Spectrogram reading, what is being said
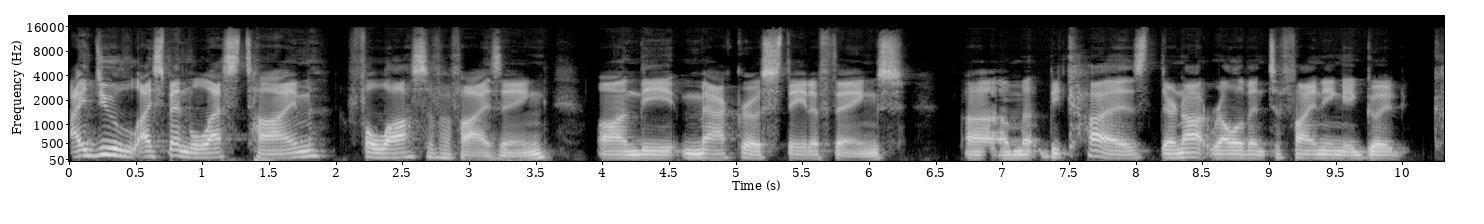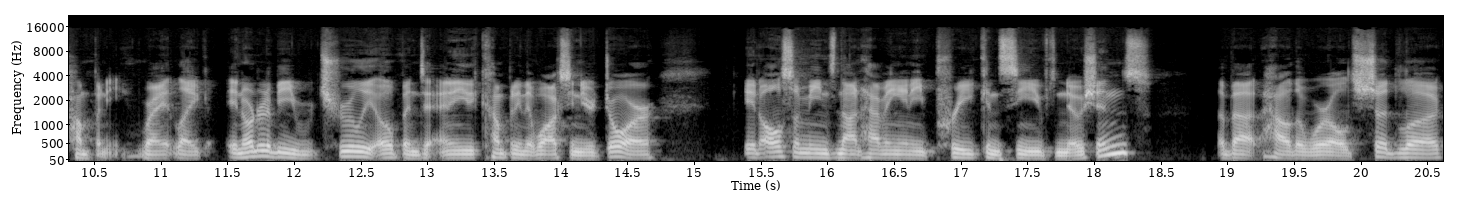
I do I spend less time philosophizing on the macro state of things um, because they're not relevant to finding a good company, right? Like, in order to be truly open to any company that walks in your door, it also means not having any preconceived notions about how the world should look,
